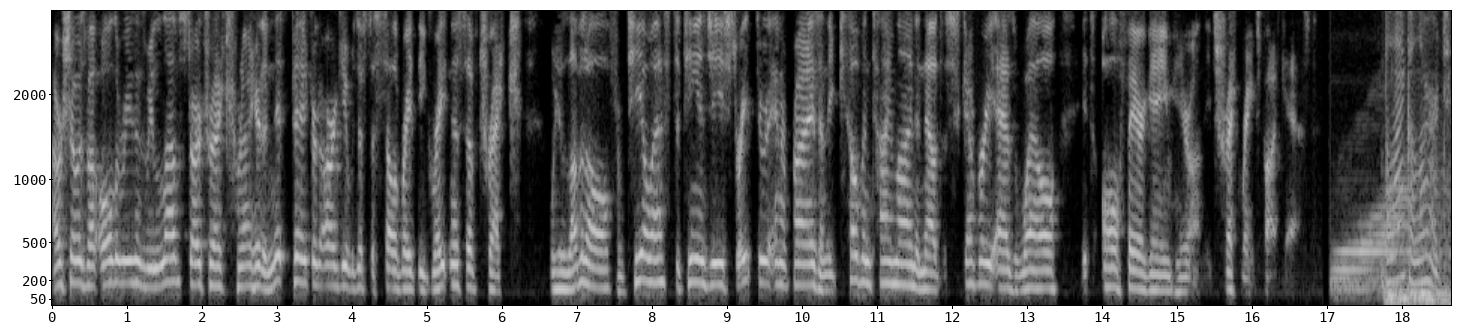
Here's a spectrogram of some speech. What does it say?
Our show is about all the reasons we love Star Trek. We're not here to nitpick or to argue, but just to celebrate the greatness of Trek. We love it all from TOS to TNG, straight through to Enterprise and the Kelvin timeline, and now Discovery as well. It's all fair game here on the Trek Ranks podcast. Black alert.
